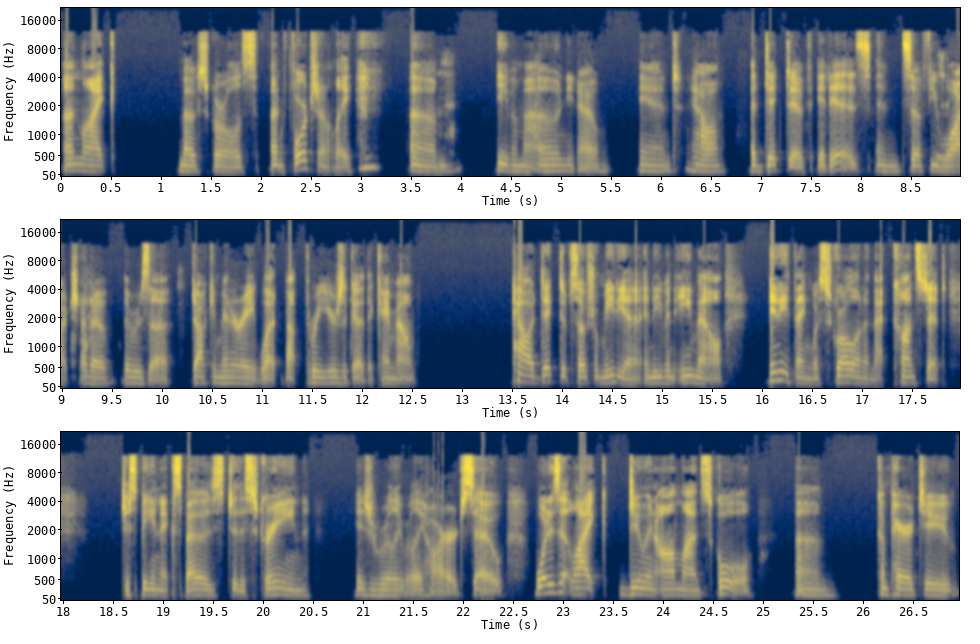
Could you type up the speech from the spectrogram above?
unlike most girls, unfortunately, um, even my own, you know, and how addictive it is. And so if you watch, I know there was a documentary, what, about three years ago that came out, how addictive social media and even email, anything with scrolling and that constant just being exposed to the screen is really, really hard. So what is it like doing online school um, compared to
